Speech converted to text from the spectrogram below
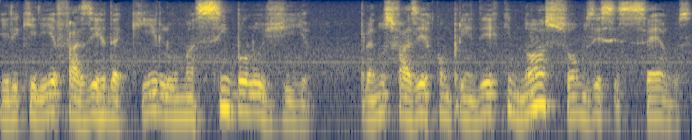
Ele queria fazer daquilo uma simbologia para nos fazer compreender que nós somos esses cegos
